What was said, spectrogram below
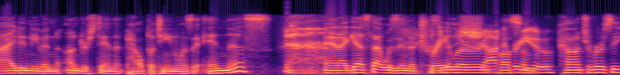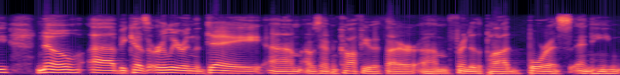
I didn't even understand that Palpatine was in this, and I guess that was in a trailer and caused some you. controversy. No, uh, because earlier in the day, um, I was having coffee with our um, friend of the pod, Boris, and he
